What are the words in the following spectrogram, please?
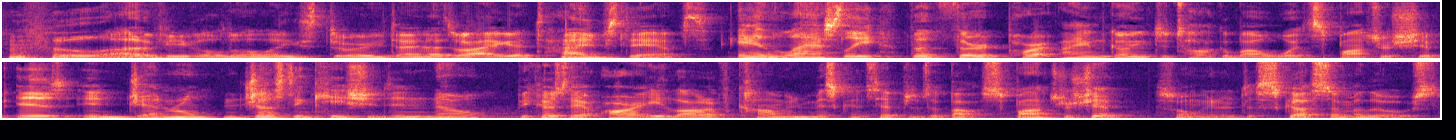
a lot of people don't like story time. That's why I got timestamps. And lastly, the third part, I am going to talk about what sponsorship is in general, just in case you didn't know, because there are a lot of common misconceptions about sponsorship. So I'm going to discuss some of those.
